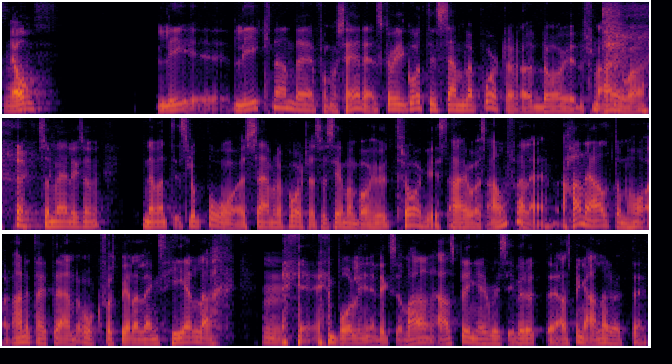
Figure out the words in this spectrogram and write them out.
ja. Li, liknande, får man säga det? Ska vi gå till Sam Laporta då, David från Iowa? som är liksom, när man slår på Sam Laporta så ser man bara hur tragiskt Iowas anfall är. Han är allt de har. Han är tight end och får spela längs hela Mm. bollen. Liksom. Han, han springer receiver-rutter, han springer alla rutter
